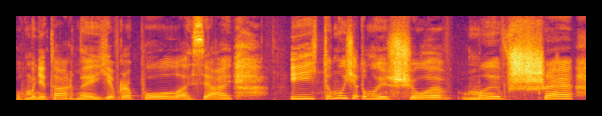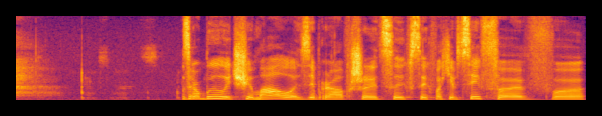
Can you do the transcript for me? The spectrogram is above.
гуманітарний Європол, Азіай. І тому я думаю, що ми вже зробили чимало, зібравши цих всіх фахівців е, в.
